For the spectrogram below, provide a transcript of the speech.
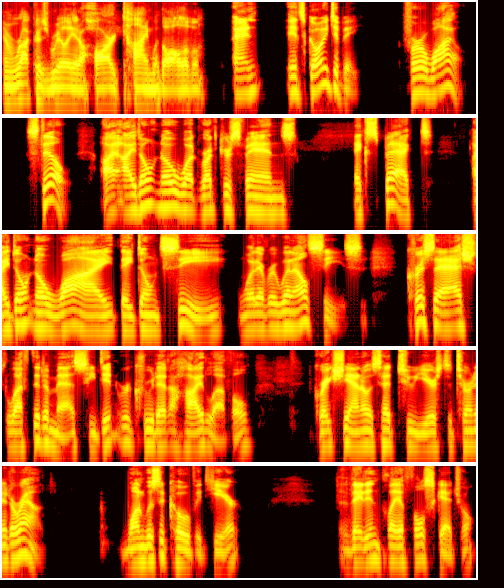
and Rutgers really had a hard time with all of them. And it's going to be for a while. Still, I, I don't know what Rutgers fans expect, I don't know why they don't see what everyone else sees. Chris Ash left it a mess. He didn't recruit at a high level. Greg Schiano's had two years to turn it around. One was a COVID year. They didn't play a full schedule.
